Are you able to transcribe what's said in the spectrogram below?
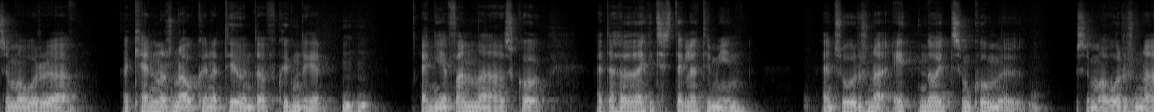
sem að voru að, að kenna svona ákveðna tegund af kvikmyndagerð. Mm en ég fann að sko þetta höfði ekki sérstaklega til mín en svo voru svona einn og einn sem komu sem að voru svona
